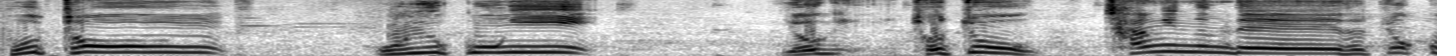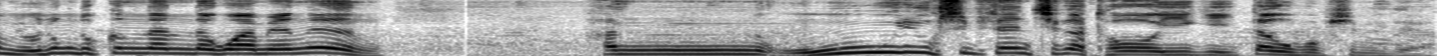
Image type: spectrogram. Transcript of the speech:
보통 560이 여기, 저쪽 창 있는 데에서 조금 요 정도 끝난다고 하면은 한 5, 60cm가 더 이게 있다고 보시면 돼요.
